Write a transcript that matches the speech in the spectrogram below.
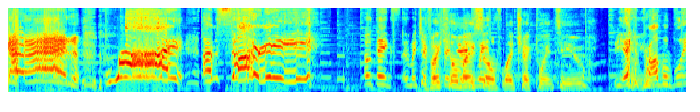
ahead. Why? I'm sorry. Oh, thanks. My If I checkpoint's kill right there anyways. myself, will I checkpoint to you? Yeah, probably.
